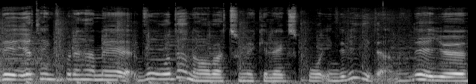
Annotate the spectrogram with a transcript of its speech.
Det, jag tänkte på det här med vådan av att så mycket läggs på individen. Det är ju,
